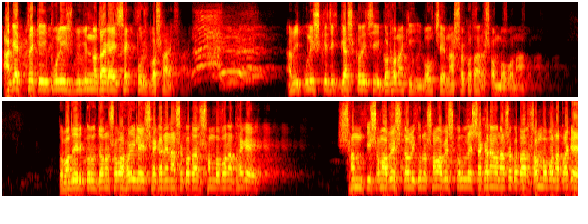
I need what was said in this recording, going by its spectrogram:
আগের থেকেই পুলিশ বিভিন্ন জায়গায় চেকপোষ বসায়। আমি পুলিশকে জিজ্ঞাসা করেছি, ঘটনা কি? বলছে, নাশকতার সম্ভাবনা। তোমাদের কোনো জনসভা হইলে সেখানে নাশকতার সম্ভাবনা থাকে? শান্তি সমাবেশ নামে কোনো সমাবেশ করলে সেখানেও নাশকতার সম্ভাবনা থাকে।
